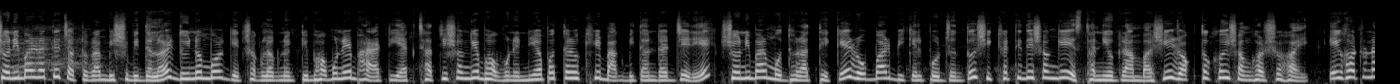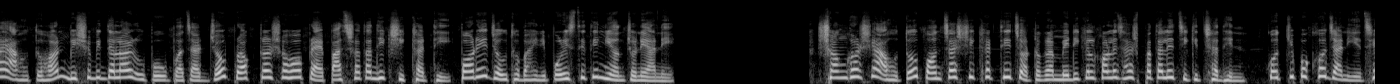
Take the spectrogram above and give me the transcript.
শনিবার রাতে চট্টগ্রাম বিশ্ববিদ্যালয়ের দুই নম্বর গেট সংলগ্ন একটি ভবনের ভাড়াটি এক ছাত্রীর সঙ্গে ভবনের নিরাপত্তারক্ষীর বাগবিতান্ডার জেরে শনিবার মধ্যরাত থেকে রোববার বিকেল পর্যন্ত শিক্ষার্থীদের সঙ্গে স্থানীয় গ্রামবাসীর রক্তক্ষয়ী সংঘর্ষ হয়। এ ঘটনায় আহত হন বিশ্ববিদ্যালয়ের উপ উপাচার্য প্রক্টর সহ প্রায় পাঁচ শতাধিক শিক্ষার্থী। পরে যৌথ বাহিনী পরিস্থিতি নিয়ন্ত্রণে আনে। সংঘর্ষে আহত পঞ্চাশ শিক্ষার্থী চট্টগ্রাম মেডিকেল কলেজ হাসপাতালে চিকিৎসাধীন। কর্তৃপক্ষ জানিয়েছে,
